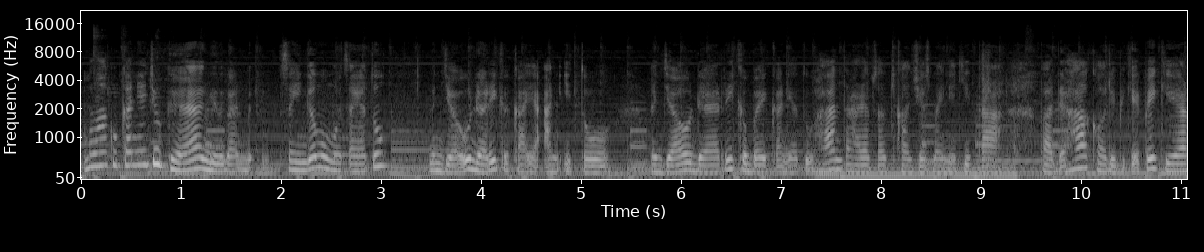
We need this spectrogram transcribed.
melakukannya juga gitu kan sehingga membuat saya tuh menjauh dari kekayaan itu menjauh dari kebaikannya Tuhan terhadap subconscious mindnya kita. Padahal kalau dipikir-pikir,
